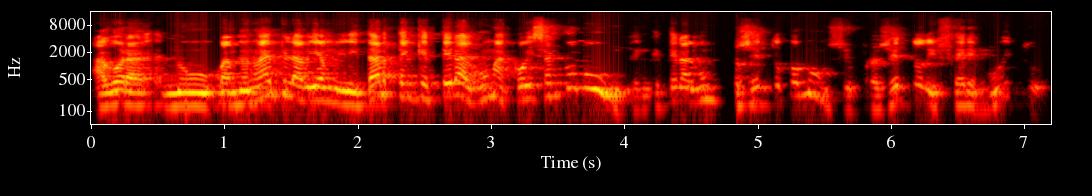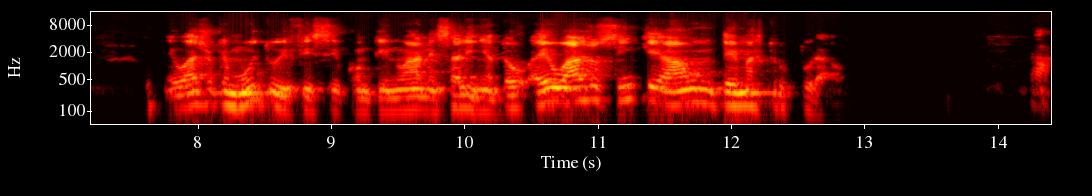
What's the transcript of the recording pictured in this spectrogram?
Agora, no, quando não é pela via militar, tem que ter alguma coisa comum, tem que ter algum projeto comum. Se o projeto difere muito, eu acho que é muito difícil continuar nessa linha. Então, eu acho sim que há um tema estrutural. Tá.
